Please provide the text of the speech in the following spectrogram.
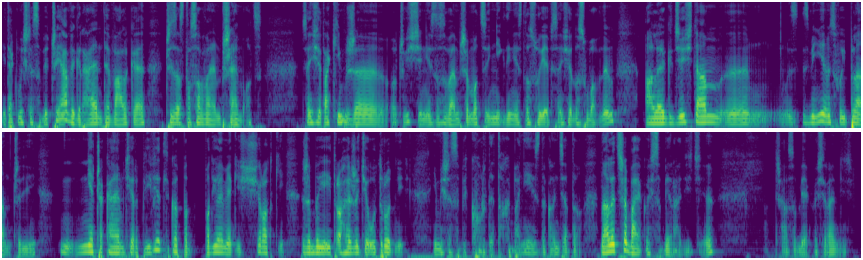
I tak myślę sobie, czy ja wygrałem tę walkę, czy zastosowałem przemoc. W sensie takim, że oczywiście nie stosowałem przemocy i nigdy nie stosuję w sensie dosłownym, ale gdzieś tam y, zmieniłem swój plan, czyli nie czekałem cierpliwie, tylko pod, podjąłem jakieś środki, żeby jej trochę życie utrudnić. I myślę sobie, kurde, to chyba nie jest do końca to. No ale trzeba jakoś sobie radzić, nie? Trzeba sobie jakoś radzić.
